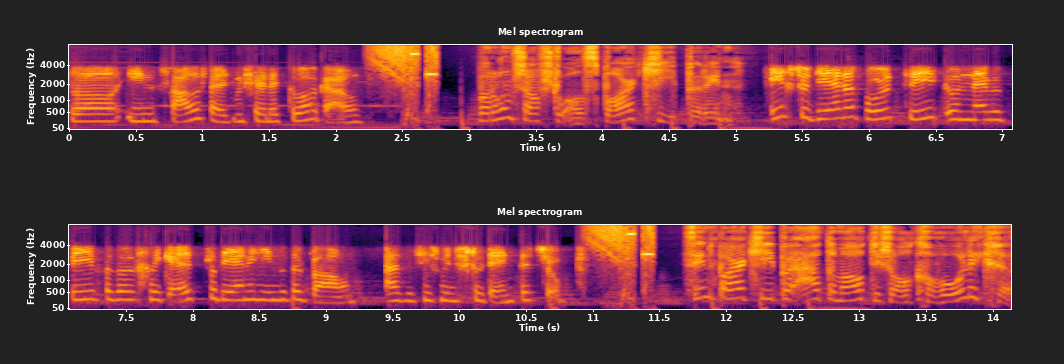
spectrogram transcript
zwar in Frauenfeld im schönen Thurgau. Warum schaffst du als Barkeeperin? Ich studiere Vollzeit und nebenbei versuche ich ein bisschen Geld zu verdienen hinter der Bar. Also es ist mein Studentenjob. Sind Barkeeper automatisch Alkoholiker?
